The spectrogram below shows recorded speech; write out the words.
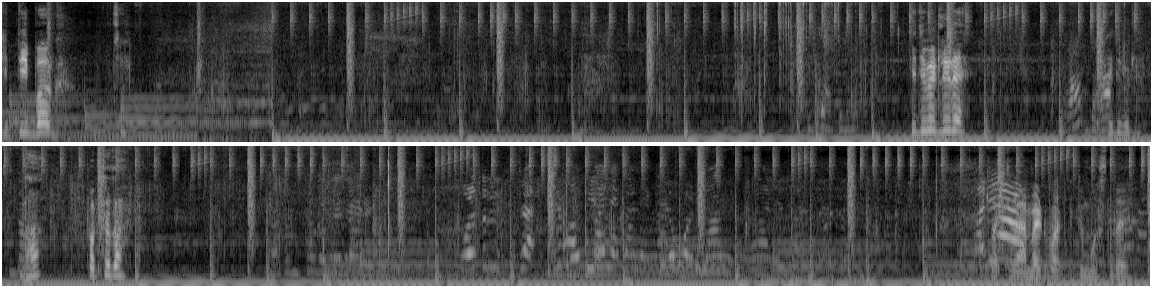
किती बघ. किती भेटली रे? किती भेटली? दहा? फक्त दहा? क्लायमेट बघ किती मस्त आहे.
